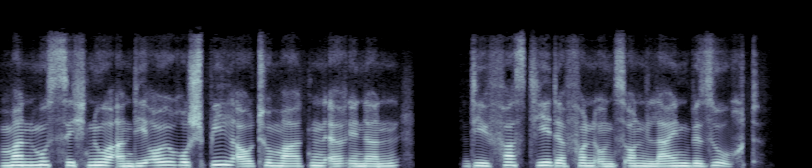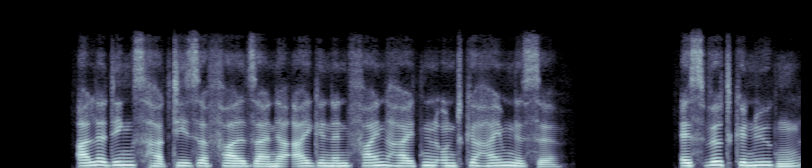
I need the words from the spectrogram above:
Man muss sich nur an die Euro-Spielautomaten erinnern, die fast jeder von uns online besucht. Allerdings hat dieser Fall seine eigenen Feinheiten und Geheimnisse. Es wird genügen,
